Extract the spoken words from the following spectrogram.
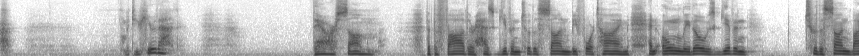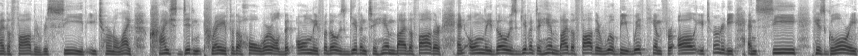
But do you hear that? There are some that the Father has given to the Son before time, and only those given to the Son by the Father receive eternal life. Christ didn't pray for the whole world, but only for those given to him by the Father, and only those given to him by the Father will be with him for all eternity and see his glory.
